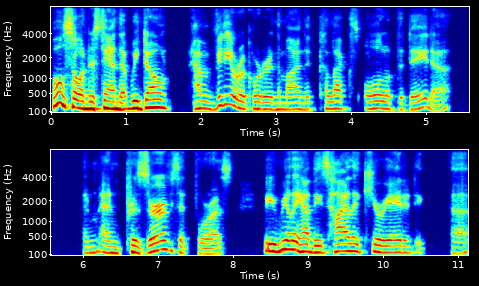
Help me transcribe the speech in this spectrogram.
Also, understand that we don't have a video recorder in the mind that collects all of the data and, and preserves it for us. We really have these highly curated uh,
